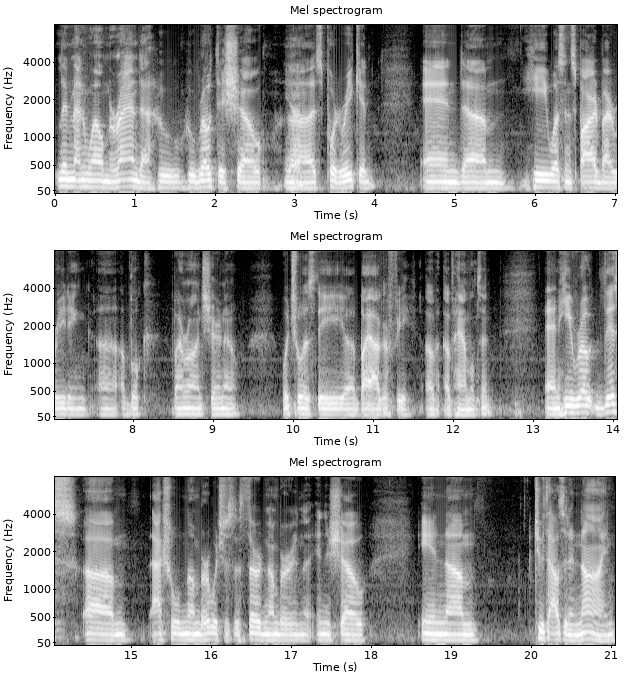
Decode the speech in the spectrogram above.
Lin Manuel Miranda, who who wrote this show, Yeah. uh, is Puerto Rican, and um, he was inspired by reading uh, a book by Ron Chernow, which was the uh, biography of, of Hamilton, and he wrote this um, actual number, which is the third number in the in the show, in. Um, 2009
